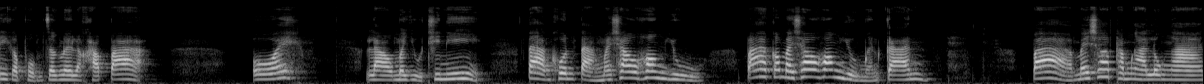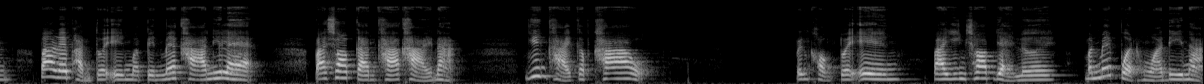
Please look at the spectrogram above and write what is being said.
ดีกับผมจังเลยล่ะครับป้า โอ้ย เรามาอยู่ที่นี่ ต่างคนต่างมาเช่าห้องอยู่ ป้าก็มาเช่าห้องอยู่เหมือนกัน ป้าไม่ชอบทำงานโรงงาน ป้าเลยผันตัวเองมาเป็นแม่ค้านี่แหละ ป้าชอบการค้าขายน่ะ ยิ่งขายกับข้าว เป็นของตัวเอง ป้ายิ่งชอบใหญ่เลย มันไม่ปวดหัวดีน่ะ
